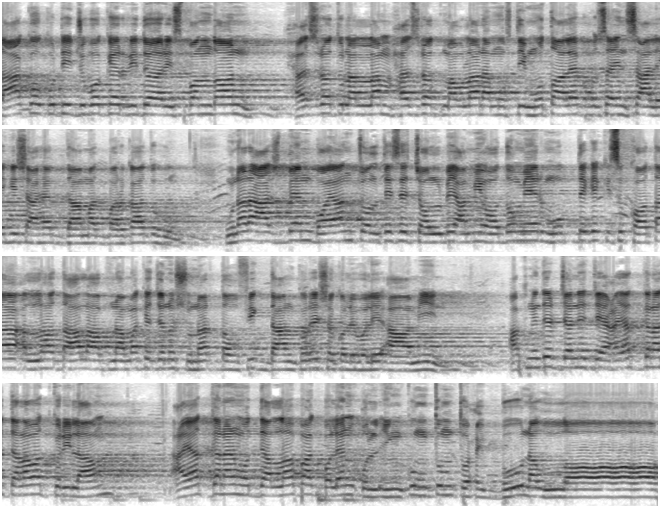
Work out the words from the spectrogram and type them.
লাখ ও কোটি যুবকের হৃদয়ের স্পন্দন, হজরতুল আল্লাম হজরত মাওলানা মুফতি মোতালেব হুসাইন সালেহি সাহেব দামাত বারকাতুহুম উনারা আসবেন, বয়ান চলতেছে, চলবে। আমি অদমের মুখ থেকে কিছু কথা আল্লাহ তালা আপনি আমাকে যেন শোনার তৌফিক দান করে, সকলে বলে আমিন। আপনাদের জানে যে আয়াত কানা তেলাওয়াত করিলাম আয়াত কানার মধ্যে আল্লাহ পাক বলেন, কুল ইন তুম তুহিব্বুন আল্লাহ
